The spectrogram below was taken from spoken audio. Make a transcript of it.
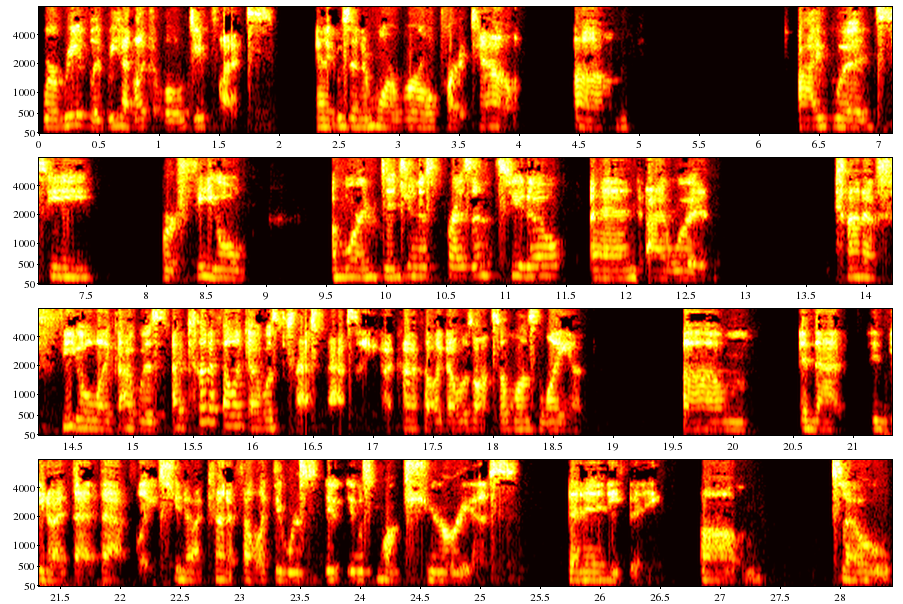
where we lived, we had like a little duplex and it was in a more rural part of town. Um, I would see or feel a more indigenous presence, you know, and I would kind of feel like I was, I kind of felt like I was trespassing. I kind of felt like I was on someone's land. Um, in that, you know, at that, that place, you know, I kind of felt like there was, it, it was more curious than anything. Um, so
